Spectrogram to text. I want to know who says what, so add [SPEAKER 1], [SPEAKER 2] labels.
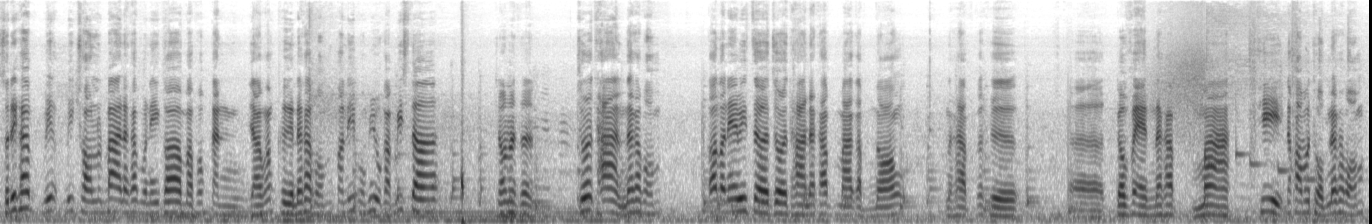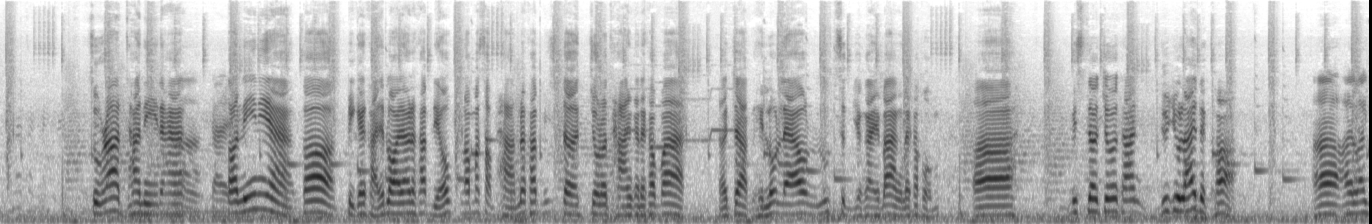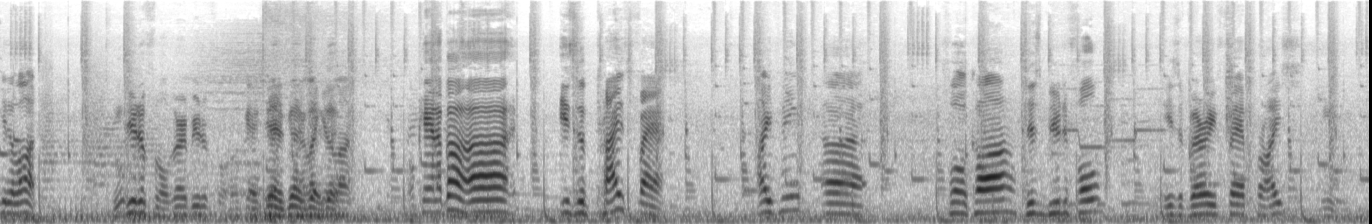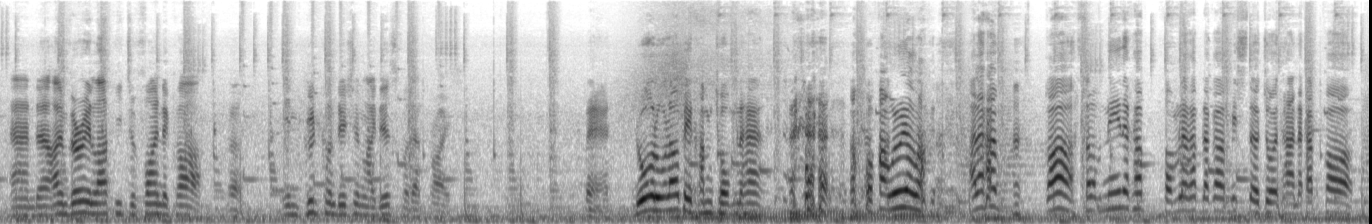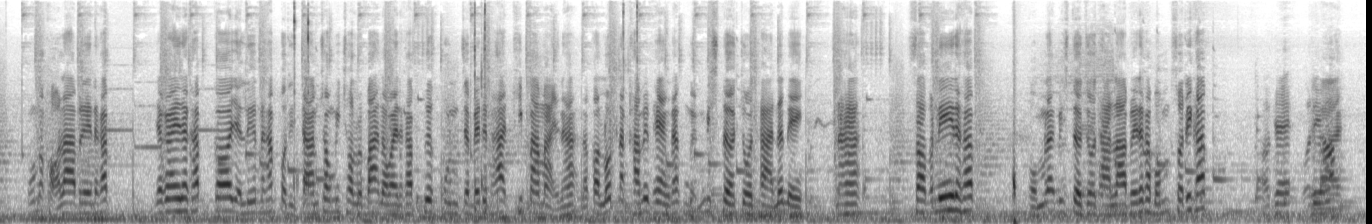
[SPEAKER 1] สวัสดีครับมิมิกชอนรถบ้านนะครับวันนี้ก็มาพบกันยามค่ำคืนนะครับผมตอนนี้ผมอยู่กับมิสเตอร์
[SPEAKER 2] Jonathan
[SPEAKER 1] จุลธานนะครับผมก็ตอนนี้มิสเตอร์จุลธานนะครับมากับน้องนะครับก็คือเอ่อเกิร์ลเฟนนะครับมาที่นครปฐมนะครับผมสุราษฎร์ธานีนะฮะ
[SPEAKER 2] อ่าใช่
[SPEAKER 1] ตอนนี้เนี่ยก็ปิดการขายเรียบร้อยแล้วนะครับเดี๋ยวเรามาสอบถามนะครับมิสเตอร์จุลธานกันนะครับว่า หลังจากเห็นรถแล้วรู้สึกยังไงบ้างนะครับผมมิสเตอร์จุลธาน do you like the car
[SPEAKER 2] Uh, I like it a lot.
[SPEAKER 1] Hmm?
[SPEAKER 2] Beautiful, very beautiful.
[SPEAKER 1] Okay, good, good,
[SPEAKER 2] I like
[SPEAKER 1] good,
[SPEAKER 2] it a
[SPEAKER 1] good.
[SPEAKER 2] lot.
[SPEAKER 1] โอเคแล้วก็เอ่อ is the price fair
[SPEAKER 2] I think uh, for a car this beautiful is a very fair price,
[SPEAKER 1] Mm.
[SPEAKER 2] and uh, I'm very lucky to find a car
[SPEAKER 1] Uh.
[SPEAKER 2] in good condition like this for that price.
[SPEAKER 1] แหมดูก็รู้แล้วว่าเป็นคำชมนะฮะ ผมฟังไม่รู้เรื่องหรอกเอาละครับ ก็สำหรับวันนี้นะครับผมนะครับแล้วก็มิสเตอร์โจทานนะครับก็คงต้องขอลาไปเลยนะครับ ยังไงนะครับก็อย่าลืมนะครับกดติดตามช่องมิชชอนรถบ้านเอาไว้นะครับเพื่อคุณจะไม่ได้พลาดคลิปมาใหม่นะฮะแล้วก็ลดราคาไม่แพงครับเหมือนมิสเตอร์โจทานนั่นเองนะฮะสำหรับวันนี้นะครับผมและมิสเตอร์โจทานลาไปเลยนะครับผมสวัสดีครับ
[SPEAKER 2] Okay, what do you
[SPEAKER 1] Bye.
[SPEAKER 2] want?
